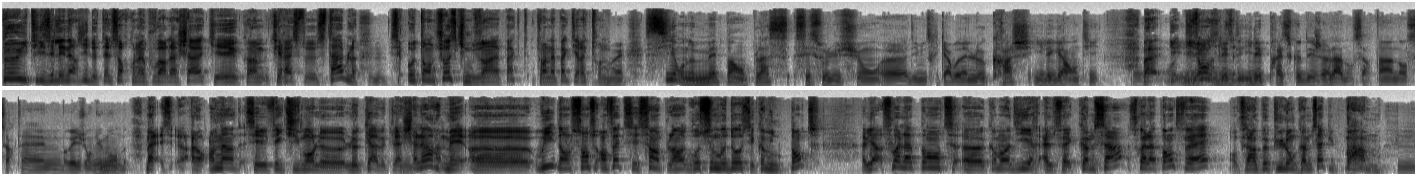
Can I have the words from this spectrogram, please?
peut utiliser l'énergie de telle sorte qu'on a un pouvoir d'achat qui, est comme, qui reste stable, hmm. c'est autant de choses qui nous ont un impact, qui ont un impact direct sur nous. Si on ne met pas en place ces solutions, euh, Dimitri Carbonel, le crash, il est garanti. Bah, il, disons, est, il, est, presque déjà là dans, certains, dans certaines régions du monde. Bah, alors en Inde, c'est effectivement le, cas avec la hmm. chaleur, mais euh, oui, dans le sens, en fait, c'est simple. Hein, grosso modo, c'est comme une pente eh bien, soit la pente, euh, comment dire, elle fait comme ça, soit la pente fait, on fait un peu plus long comme ça, puis bam, mm.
